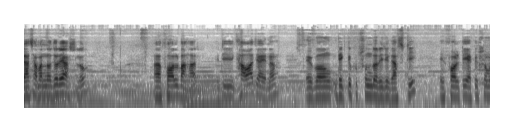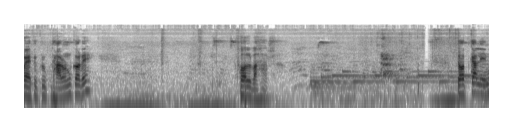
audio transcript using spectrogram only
গাছ আমার নজরে আসলো ফল বাহার। এটি খাওয়া যায় না। এবং দেখতে খুব সুন্দর এই যে গাছটি। এই ফলটি এক এক সময় এক এক রূপ ধারণ করে। ফল বাহার। তৎকালীন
